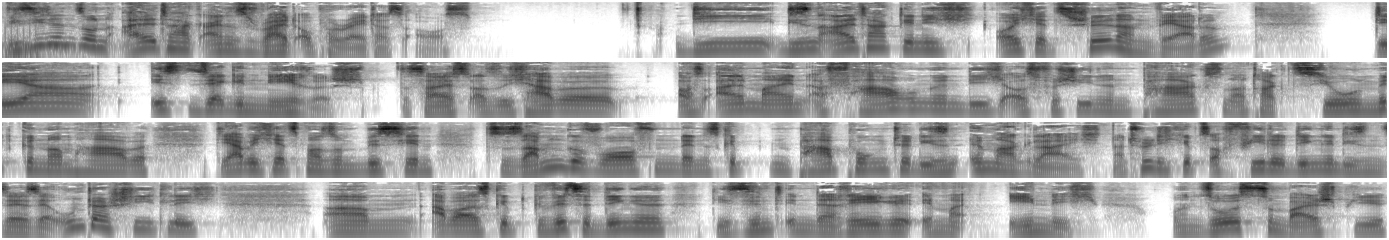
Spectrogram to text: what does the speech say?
Wie sieht denn so ein Alltag eines Ride Operators aus? Die, diesen Alltag, den ich euch jetzt schildern werde, der ist sehr generisch. Das heißt also, ich habe aus all meinen Erfahrungen, die ich aus verschiedenen Parks und Attraktionen mitgenommen habe, die habe ich jetzt mal so ein bisschen zusammengeworfen, denn es gibt ein paar Punkte, die sind immer gleich. Natürlich gibt es auch viele Dinge, die sind sehr, sehr unterschiedlich, ähm, aber es gibt gewisse Dinge, die sind in der Regel immer ähnlich. Und so ist zum Beispiel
